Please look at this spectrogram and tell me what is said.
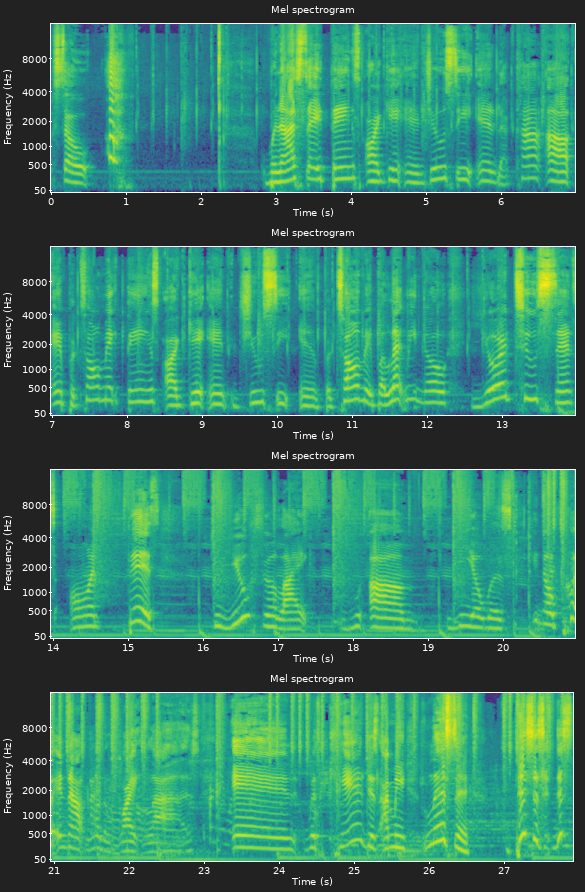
So, uh, when I say things are getting juicy in the con- uh, in Potomac, things are getting juicy in Potomac. But let me know your two cents on this. Do you feel like um, was, you know, putting out little white lies. And with Candiace, I mean, listen, this is this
